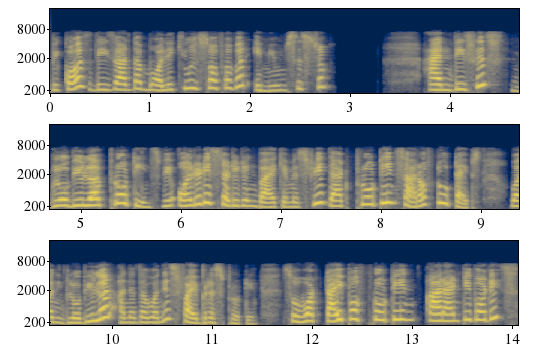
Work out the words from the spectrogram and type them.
Because these are the molecules of our immune system and this is globular proteins. We already studied in biochemistry that proteins are of two types. One globular, another one is fibrous protein. So what type of protein are antibodies?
